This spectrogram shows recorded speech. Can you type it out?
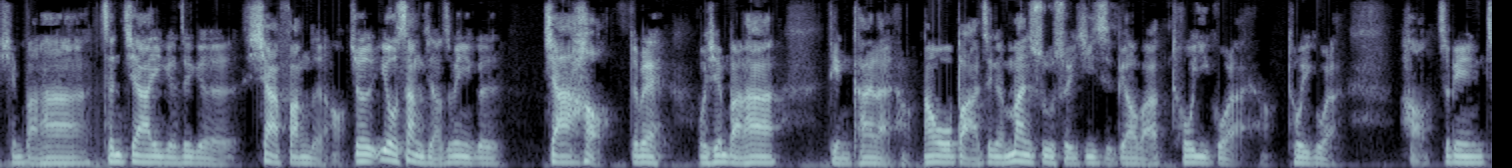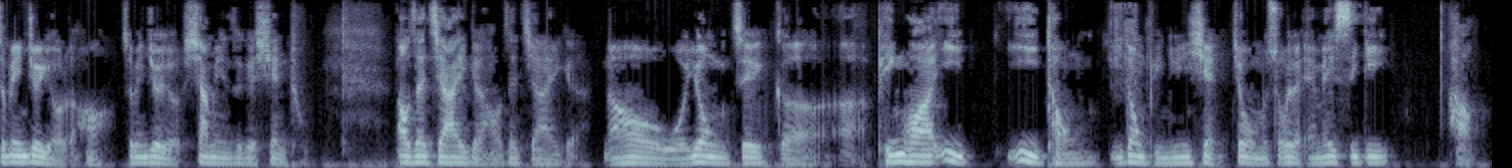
先把它增加一个这个下方的哈，就是右上角这边有个加号，对不对？我先把它。点开来哈，然后我把这个慢速随机指标把它拖移过来哈，拖移过来，好，这边这边就有了哈，这边就有下面这个线图，然后再加一个哈，再加一个，然后我用这个呃平滑异异同移动平均线，就我们所谓的 MACD，好，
